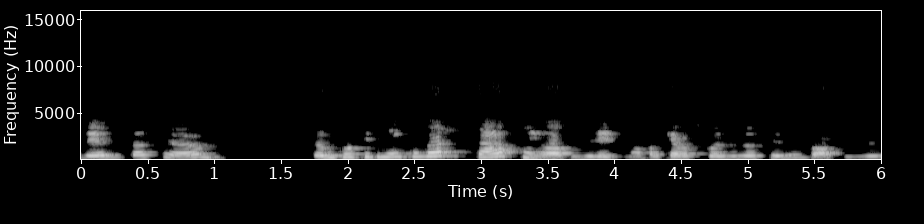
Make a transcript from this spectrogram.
desde 7 anos. Eu não consigo nem conversar sem óculos direito, não, para aquelas coisas eu tiro os óculos, viu?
